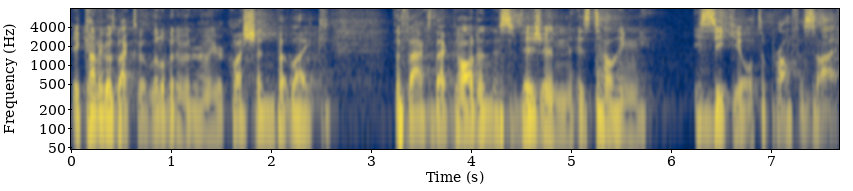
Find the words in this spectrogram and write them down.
it kind of goes back to a little bit of an earlier question, but like the fact that God in this vision is telling Ezekiel to prophesy.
